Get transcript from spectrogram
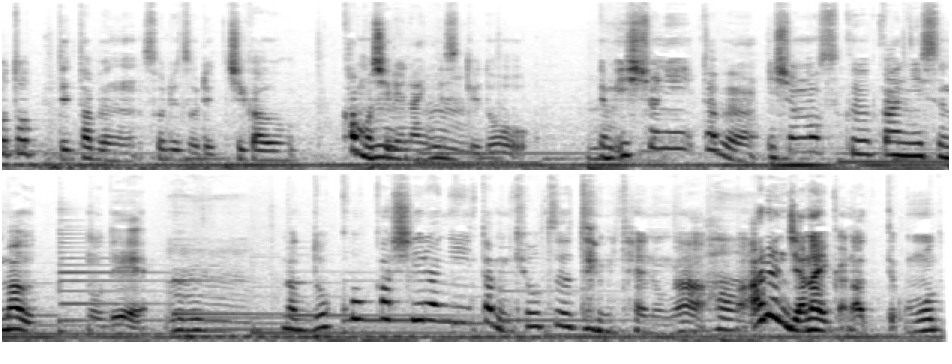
ことって多分それぞれ違うかもしれないんですけど、でも一緒に多分一緒の空間に住まうので、うん。まあ、どこかしらに多分共通点みたいのがああるんじゃないかなって思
